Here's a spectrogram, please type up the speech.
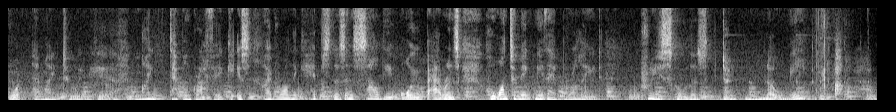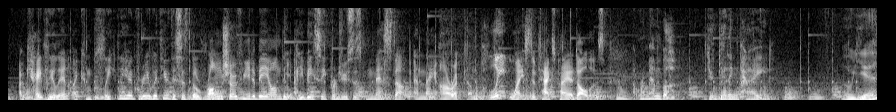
What am I doing here? My demographic is ironic hipsters and Saudi oil barons who want to make me their bride. Preschoolers don't know me. Ah, okay, Lee Lin, I completely agree with you. This is the wrong show for you to be on. The ABC producers messed up and they are a complete waste of taxpayer dollars. But remember, you're getting paid. Oh, yeah?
